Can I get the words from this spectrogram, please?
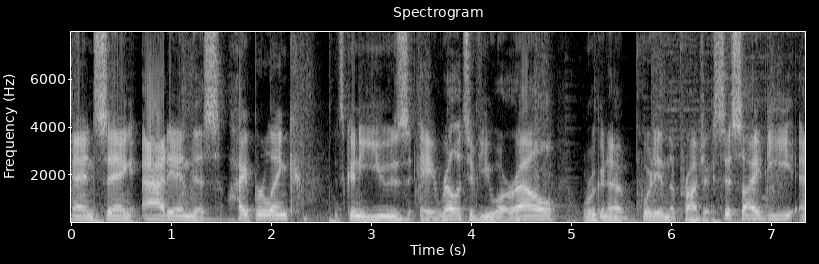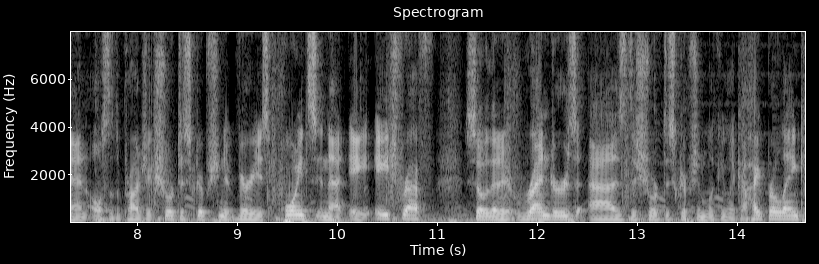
and saying add in this hyperlink. It's going to use a relative URL we're to put in the project sys ID and also the project short description at various points in that ahref so that it renders as the short description looking like a hyperlink.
